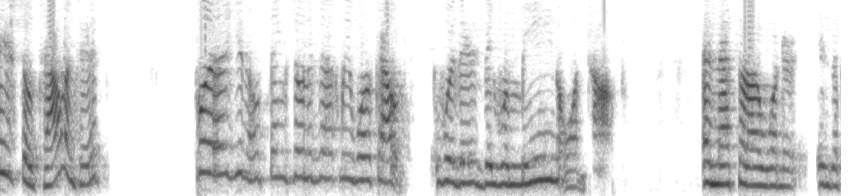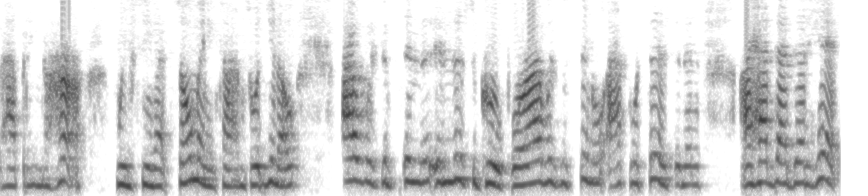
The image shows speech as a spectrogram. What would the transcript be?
They're so talented but you know things don't exactly work out where they remain on top. And that's what i wonder ends up happening to her. We've seen that so many times with you know i was in the, in this group where i was the single act with this and then i had that dead hit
